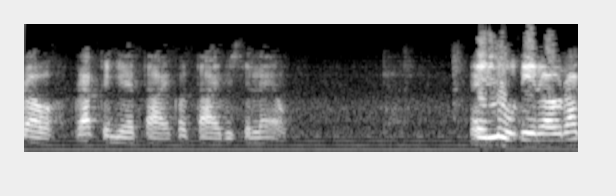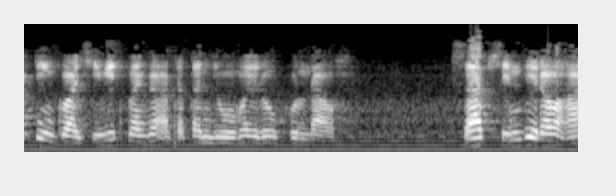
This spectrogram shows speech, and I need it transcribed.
เรารักกันจะตายก็ตายไปเสียแล้ว ไอ้ลูกที่เรารักยิ่งกว่าชีวิตมันก็อกตัญญูไม่รู้คุณเรา ทรัพย์สินที่เราหา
